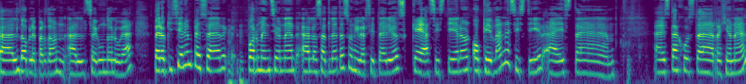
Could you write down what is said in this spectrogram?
al doble, perdón, al segundo lugar. Pero quisiera empezar por mencionar a los atletas universitarios que asistieron o que van a asistir a esta a esta justa regional,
